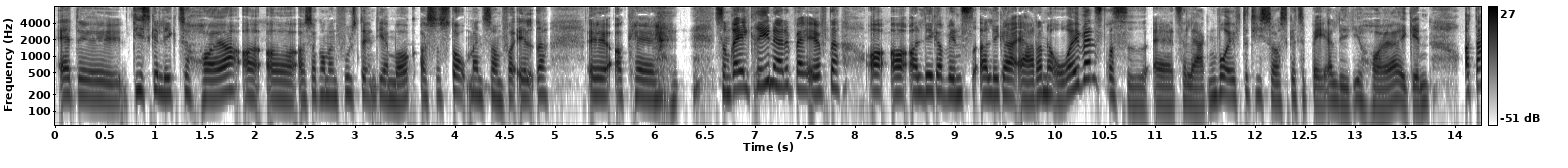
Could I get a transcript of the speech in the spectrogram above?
at øh, de skal ligge til højre, og, og, og så går man fuldstændig amok, og så står man som forældre øh, og kan som regel grine af det bagefter, og, og, og, lægger venstre, og lægger ærterne over i venstre side af tallerkenen, hvorefter de så skal tilbage og ligge i højre igen. Og der,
